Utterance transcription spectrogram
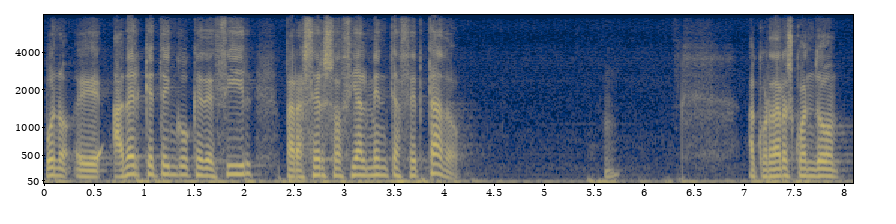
bueno, eh, a ver qué tengo que decir para ser socialmente aceptado. Acordaros cuando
